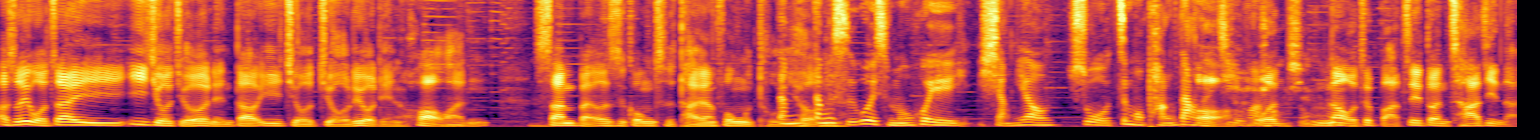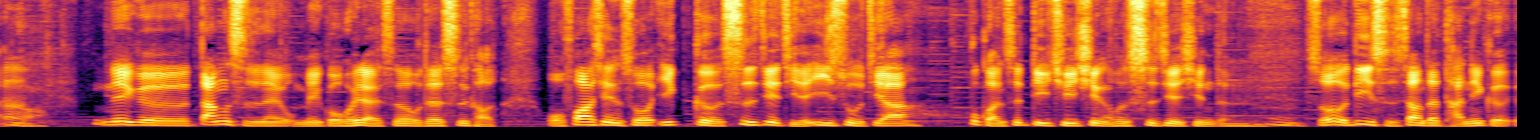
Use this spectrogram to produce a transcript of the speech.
啊，所以我在一九九二年到一九九六年画完三百二十公尺台湾风物图以后，当时为什么会想要做这么庞大的计划？我那我就把这段插进来。那个当时呢，美国回来的时候，我在思考，我发现说，一个世界级的艺术家，不管是地区性的或者世界性的，嗯，所有历史上在谈一个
